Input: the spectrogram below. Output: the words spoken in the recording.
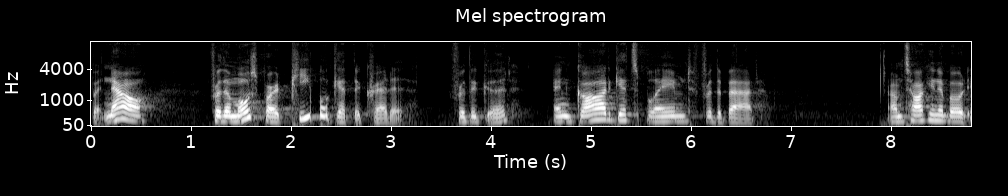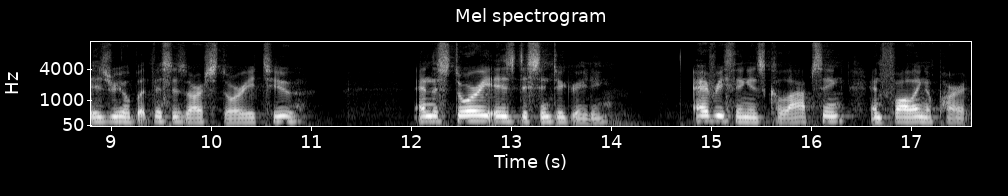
But now, for the most part, people get the credit for the good, and God gets blamed for the bad. I'm talking about Israel, but this is our story too. And the story is disintegrating. Everything is collapsing and falling apart.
